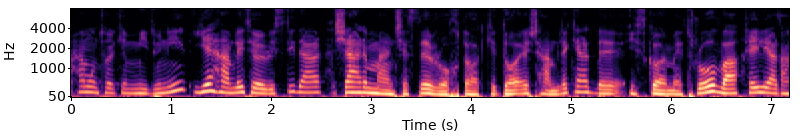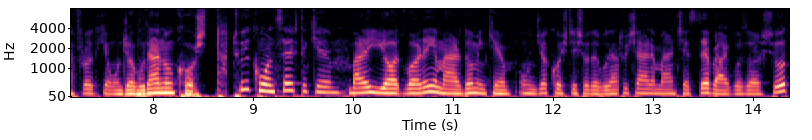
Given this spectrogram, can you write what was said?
همونطور که می‌دونید یه حمله تروریستی در شهر منچستر رخ داد که داعش حمله کرد به ایستگاه مترو و خیلی از افرادی که اونجا بودن اون کشت. توی کنسرتی که برای یادواره مردمی که اونجا کشته شده بودن تو شهر منچستر برگزار شد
